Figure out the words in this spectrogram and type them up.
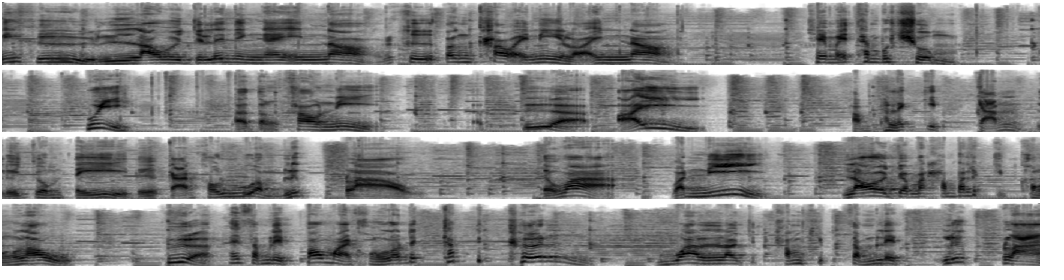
นี่คือเราจะเล่นยังไงไอ้น้องก็คือต้องเข้าไอ้นี่เหรอไอ้น้อง ใช่ไหมท่านผู้ชมหุยเราต้องเข้านี่ เพื่อไปทำภารกิจกันหรือโจมตีหรือการเข้าร่วมหรือเปล่า แต่ว่าวันนี้เราจะมาทำภารกิจของเรา เพื่อให้สำเร็จเป้าหมายของเราได้ครับทุกคนว่าเราจะทำคลิปสำเร็จหรือเปล่า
